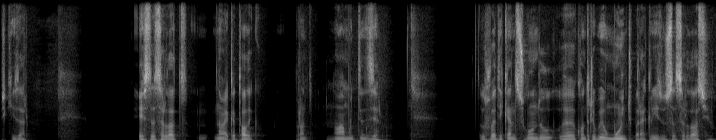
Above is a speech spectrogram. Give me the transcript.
pesquisar. Este sacerdote não é católico, pronto, não há muito a dizer. O Vaticano II uh, contribuiu muito para a crise do sacerdócio,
